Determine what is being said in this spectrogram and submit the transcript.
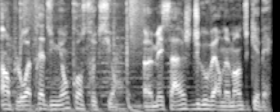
emploi trait d'union construction. Un message du gouvernement du Québec.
